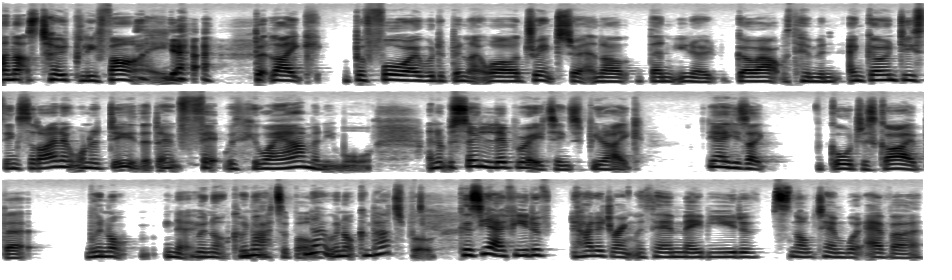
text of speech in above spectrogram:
and that's totally fine. Yeah. But like before, I would have been like, well, I'll drink to it and I'll then, you know, go out with him and, and go and do things that I don't want to do that don't fit with who I am anymore. And it was so liberating to be like, yeah, he's like a gorgeous guy, but we're not, you know, We're not compatible. no, we're not compatible. Because yeah, if you'd have had a drink with him, maybe you'd have snogged him, whatever.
